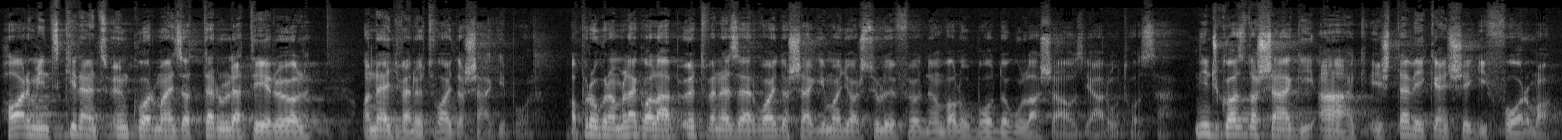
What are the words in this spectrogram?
39 önkormányzat területéről a 45 vajdaságiból. A program legalább 50 ezer vajdasági magyar szülőföldön való boldogulásához járult hozzá. Nincs gazdasági ág és tevékenységi forma,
